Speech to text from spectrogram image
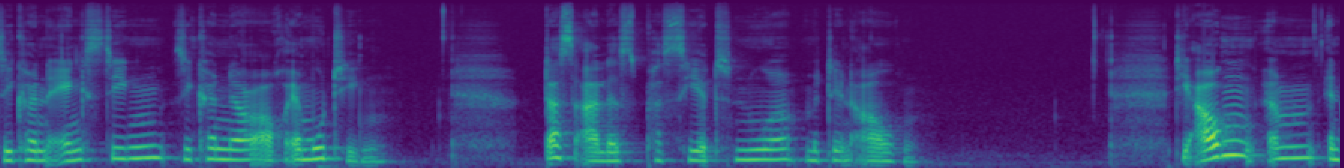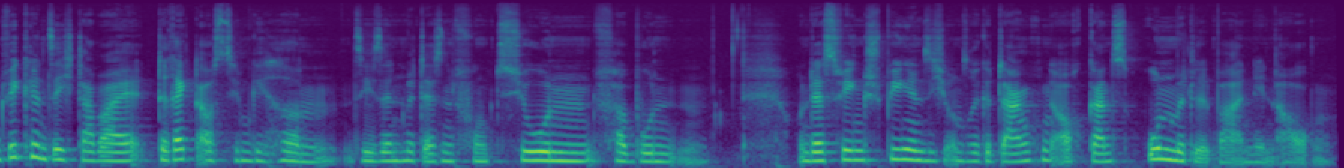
Sie können ängstigen, sie können ja auch ermutigen. Das alles passiert nur mit den Augen. Die Augen ähm, entwickeln sich dabei direkt aus dem Gehirn. Sie sind mit dessen Funktionen verbunden. Und deswegen spiegeln sich unsere Gedanken auch ganz unmittelbar in den Augen.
